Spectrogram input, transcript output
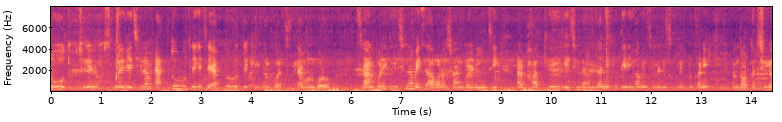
রোদ, ছেলে স্কুলে গিয়েছিলাম এত রোদ লেগেছে, এত রোদ যে কী বলব, আজ তেমন গরম। স্নান করে গিয়েছিলাম, এসে আবারও স্নান করে নিয়েছি। আর ভাত খেয়েই গিয়েছিলাম জানি একটু দেরি হবে ছেলের স্কুলে একটুখানি। দরকার ছিল।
